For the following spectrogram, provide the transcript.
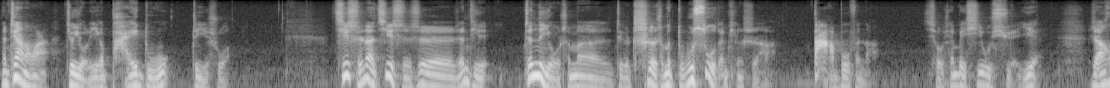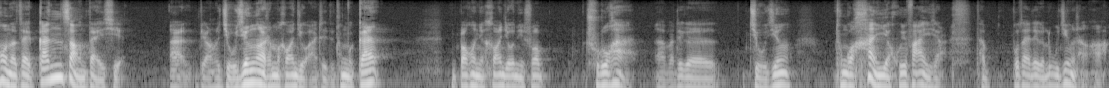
那这样的话，就有了一个排毒这一说。其实呢，即使是人体真的有什么这个吃了什么毒素，咱平时哈，大部分呢，首先被吸入血液，然后呢在肝脏代谢。哎，比方说酒精啊，什么喝完酒啊，这得通过肝。包括你喝完酒，你说出出汗啊，把这个酒精通过汗液挥发一下，它不在这个路径上哈。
